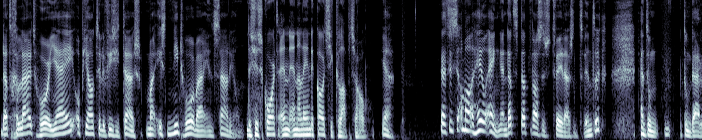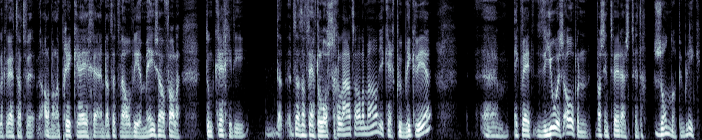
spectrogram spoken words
Dat geluid hoor jij op jouw televisie thuis, maar is niet hoorbaar in het stadion. Dus je scoort en, en alleen de coach die klapt zo. Ja. Het is allemaal heel eng. En dat, dat was dus 2020. En toen, toen duidelijk werd dat we allemaal een prik kregen... en dat het wel weer mee zou vallen... toen kreeg je die... Dat, dat, werd losgelaten allemaal. Je kreeg publiek weer. Ehm, ik weet, de US Open was in 2020 zonder publiek.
